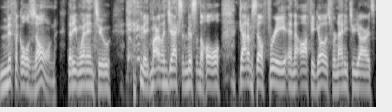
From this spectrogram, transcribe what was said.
mythical zone that he went into, made Marlin Jackson miss in the hole, got himself free, and off he goes for 92 yards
